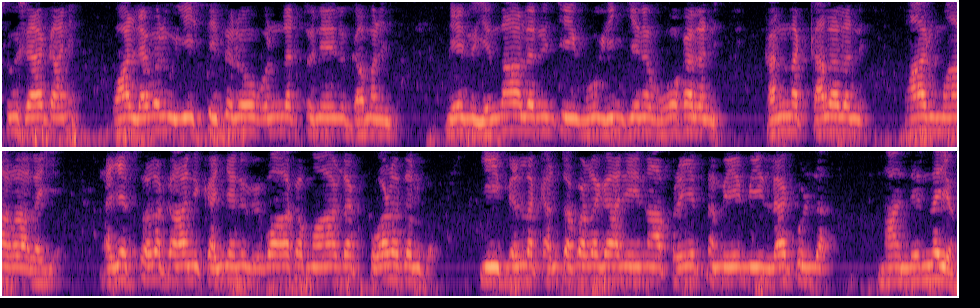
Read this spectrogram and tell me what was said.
చూశా కానీ వాళ్ళెవరు ఈ స్థితిలో ఉన్నట్టు నేను గమనించి నేను ఇన్నాళ్ళ నుంచి ఊహించిన ఊహలని కన్న కలలని మారుమారాలయ్యా. రజస్వల కాని కన్యను వివాహమాడకూడదనుకో. ఈ పిల్ల కంటపడగానే నా ప్రయత్నం ఏమీ లేకుండా నా నిర్ణయం.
